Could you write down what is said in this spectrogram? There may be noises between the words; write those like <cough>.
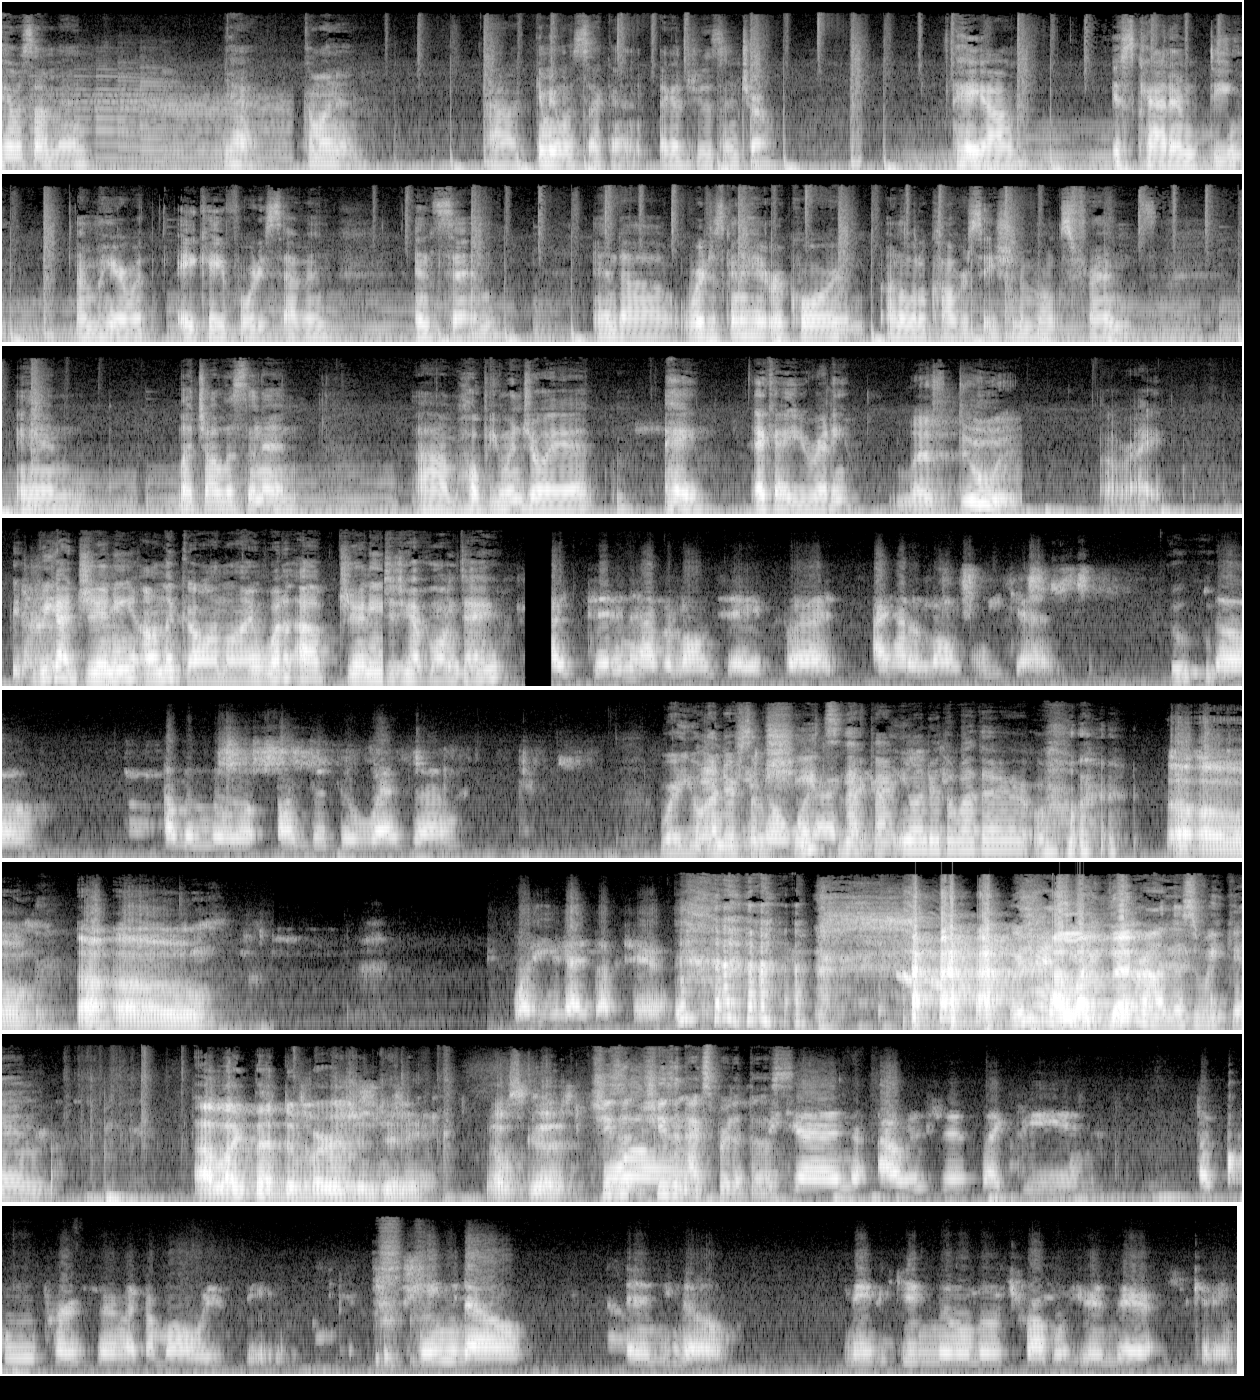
Hey, what's up, man? Yeah, come on in. Uh, give me one second. I gotta do this intro. Hey, y'all. It's Cat MD. I'm here with AK 47 and Sin. And uh, we're just gonna hit record on a little conversation amongst friends and let y'all listen in. Um, hope you enjoy it. Hey, AK, you ready? Let's do it. All right. We got Jenny on the go online. What up, Jenny? Did you have a long day? I didn't have a long day, but I had a long weekend. Ooh. So I'm a little under the weather. Were you If under you some sheets that mean. got you under the weather? Or Uh oh. Uh oh. What are you guys up to? <laughs> <laughs> we're trying to I see like what you were that. on this weekend. I like that diversion, Jenny. That was good. She's a, she's an expert at This this. weekend, I was just like being a cool person, like I'm always being, just hanging out, and you know, maybe getting in a little little trouble here and there. Just kidding.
